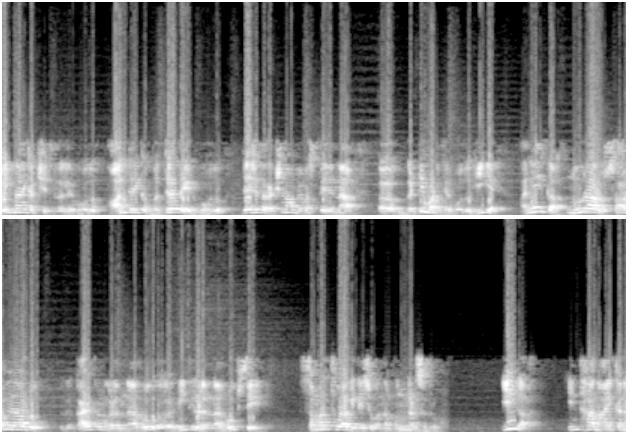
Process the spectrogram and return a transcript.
ವೈಜ್ಞಾನಿಕ ಕ್ಷೇತ್ರದಲ್ಲಿರಬಹುದು, ಆಂತರಿಕ ಭದ್ರತೆ ಇರಬಹುದು, ದೇಶದ ರಕ್ಷಣಾ ವ್ಯವಸ್ಥೆಯನ್ನ ಗಟ್ಟಿ ಮಾಡದಿರಬಹುದು, ಹೀಗೆ ಅನೇಕ ನೂರಾರು ಸಾವಿರಾರು ಕಾರ್ಯಕ್ರಮಗಳನ್ನ ರೂ ನೀತಿಗಳನ್ನ ರೂಪಿಸಿ ಸಮರ್ಥವಾಗಿ ದೇಶವನ್ನ ಮುನ್ನಡೆಸಿದ್ರು. ಈಗ ಇಂತಹ ನಾಯಕನ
